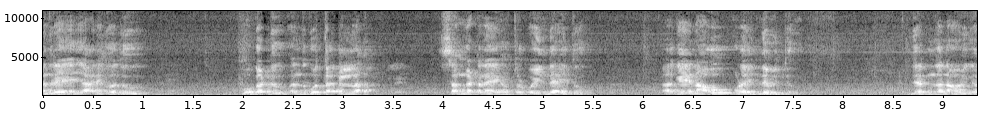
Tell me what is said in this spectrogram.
ಅಂದರೆ ಯಾರಿಗೂ ಅದು ಒಗ್ಗಟ್ಟು ಅಂತ ಗೊತ್ತಾಗಲಿಲ್ಲ. ಸಂಘಟನೆ ಸ್ವಲ್ಪ ಹಿಂದೆ ಆಯಿತು. ಹಾಗೆ ನಾವು ಕೂಡ ಹಿಂದೆ ಬಿದ್ದೆವು. ಇದರಿಂದ ನಾವು ಈಗ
